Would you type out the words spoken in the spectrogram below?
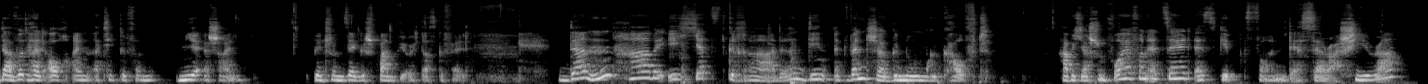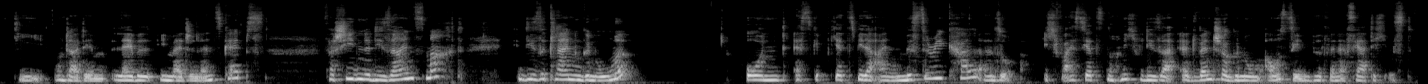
da wird halt auch ein Artikel von mir erscheinen. Bin schon sehr gespannt, wie euch das gefällt. Dann habe ich jetzt gerade den Adventure Gnome gekauft. Habe ich ja schon vorher von erzählt. Es gibt von der Sarah Shearer, die unter dem Label Imagine Landscapes verschiedene Designs macht. Diese kleinen Gnome, und es gibt jetzt wieder einen Mystery Call. Also ich weiß jetzt noch nicht, wie dieser Adventure Gnome aussehen wird, wenn er fertig ist.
